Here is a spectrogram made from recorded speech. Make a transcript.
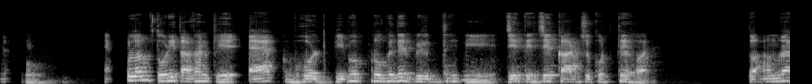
দেখো এক কুলাম তড়িৎ আধানকে এক ভোল্ট বিভব প্রভেদের বিরুদ্ধে নিয়ে যেতে যে কার্য করতে হয়। তো আমরা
